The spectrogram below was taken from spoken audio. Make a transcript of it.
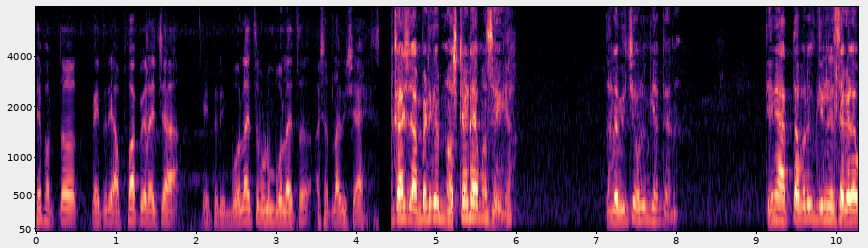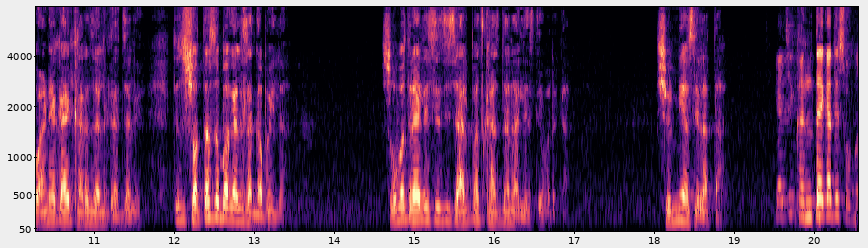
हे फक्त काहीतरी अफवा पेरायच्या काहीतरी बोलायचं म्हणून बोलायचं अशातला विषय आहे. प्रकाश आंबेडकर नॉस्टॅडॅमस आहे का? त्याला विचारून घ्या त्यांना. त्याने आत्तापर्यंत गेलेल्या सगळ्या वाण्या काय खरं झाले काय झाले? त्याचं स्वतःचं बघायला सांगा पहिलं. सोबत राहिले असते चार पाच खासदार आले असते बरं का. शून्य असेल आता. याची खंत आहे का ते सोबत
